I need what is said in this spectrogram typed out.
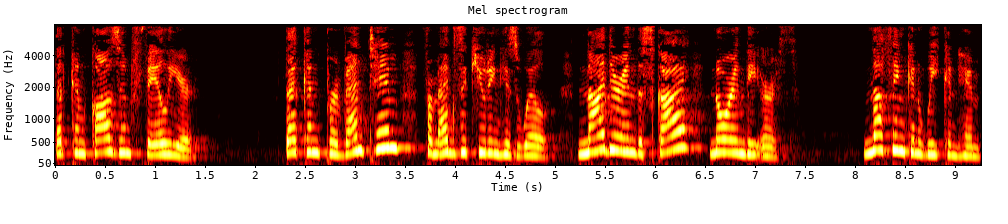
that can cause Him failure that can prevent him from executing his will, neither in the sky nor in the earth. Nothing can weaken him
